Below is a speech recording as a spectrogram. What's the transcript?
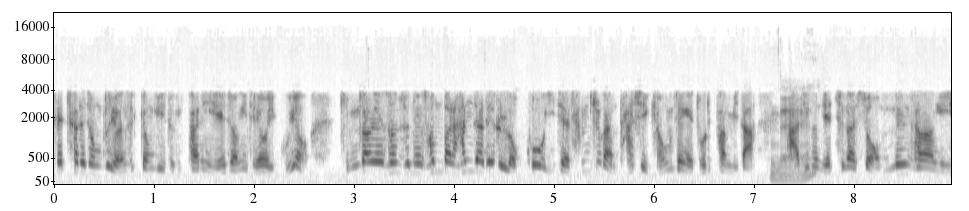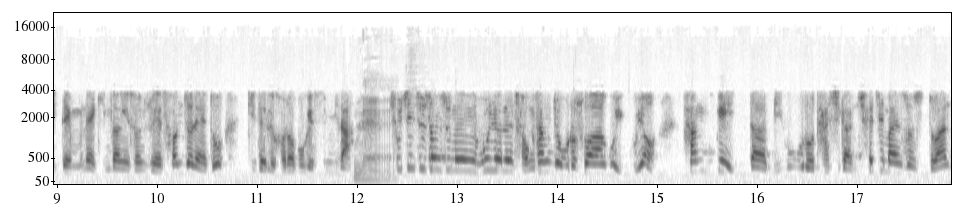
세 차례 정도 연습 경기 등판이 예정이 되어 있고요. 김광현 선수는 선발 한 자리를 놓고 이제 3주간 다시 경쟁에 돌입합니다. 네. 아직은 예측할 수 없는 상황이기 때문에 김광현 선수의 선전에도 기대를 걸어보겠습니다. 네. 추신수 선수는 훈련을 정상적으로 소화하고 있고요. 한국에 있다 미국으로 다시 간 최지만 선수 또한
